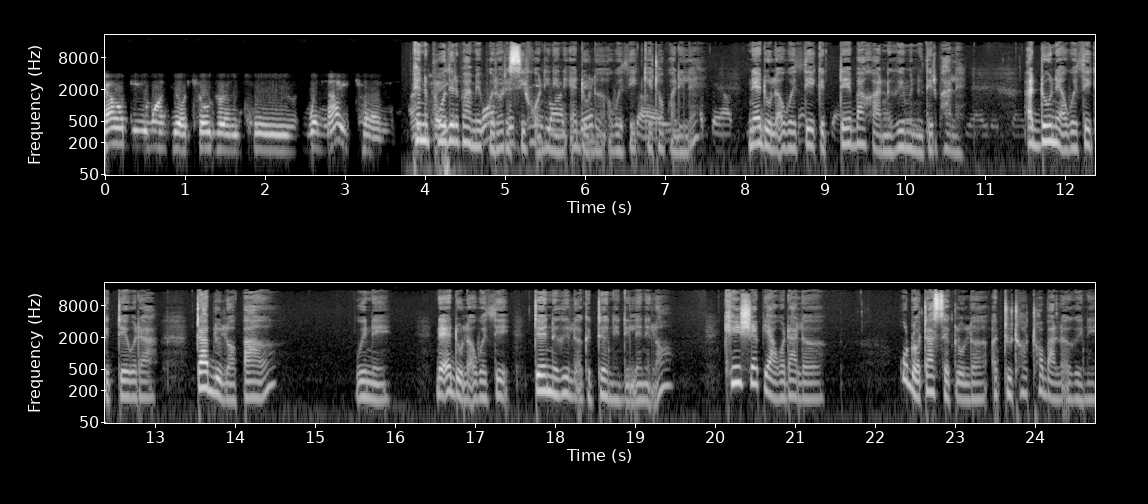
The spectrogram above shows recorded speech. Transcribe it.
How do you want your children to when they turn ဖန်ဖိုးတဲ့ဖာမေပွေတော့စီခေါ်နေနေအဲ့ဒိုလအဝဲသိကေတော့ပါဒီလေနဲဒိုလအဝဲသိကတဲဘခါနဂိမနူတဲ့ဖာလေအဒိုနဲ့အဝဲသိကတဲဝဒါ W လောပါဝင်းနေနဲအဲ့ဒိုလအဝဲသိတဲနဂိလကတဲ့နေဒီလဲနေလောခင်းရှက်ပြဝဒါလ ဥဒတာဆက်ကလိုလအတူထောထောပါလအရင်းနေ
